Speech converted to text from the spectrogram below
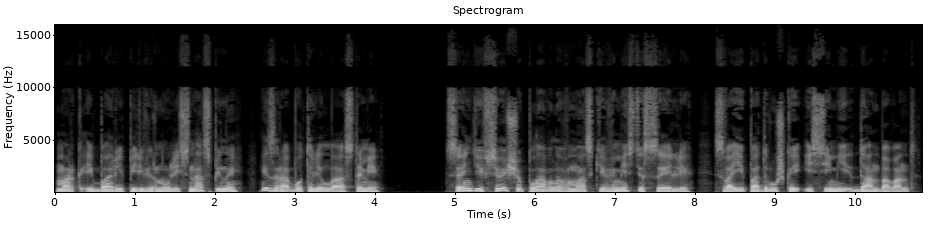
Марк и Барри перевернулись на спины и заработали ластами. Сэнди все еще плавала в маске вместе с Элли, своей подружкой из семьи Данбавант.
